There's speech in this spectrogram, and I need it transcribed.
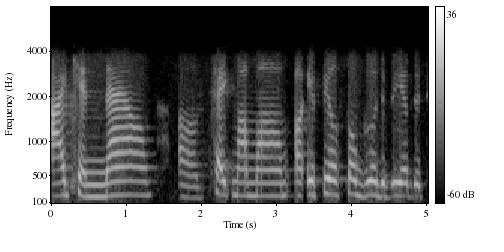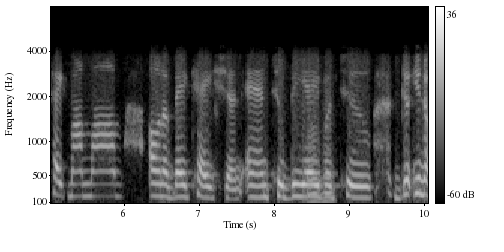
I can now uh, take my mom. Uh, it feels so good to be able to take my mom on a vacation and to be able to do, you know,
